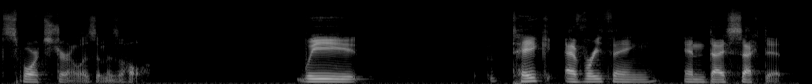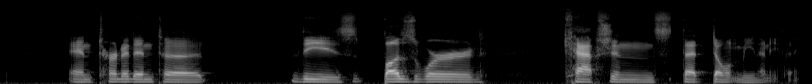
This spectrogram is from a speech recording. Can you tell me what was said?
sports journalism as a whole. We take everything and dissect it and turn it into these buzzword captions that don't mean anything.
